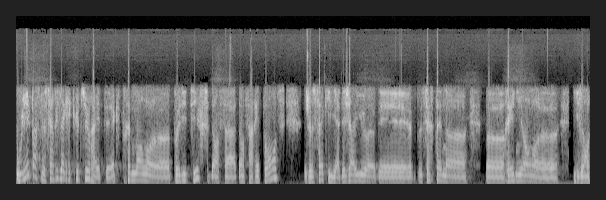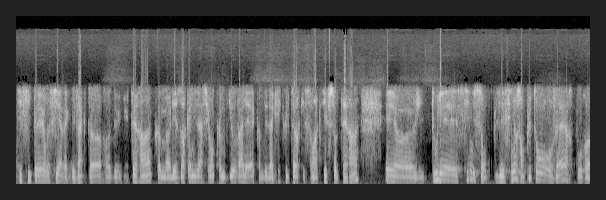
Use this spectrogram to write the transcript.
Oui, parce que le service de l'agriculture a été extrêmement euh, positif dans sa dans sa réponse. Je sais qu'il y a déjà eu euh, des certaines euh, réunions. ils ont anticipé aussi avec des acteurs du terrain, comme les organisations comme BioValais, comme des agriculteurs qui sont actifs sur le terrain. Et tous les signes sont signaux sont plutôt au vert pour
